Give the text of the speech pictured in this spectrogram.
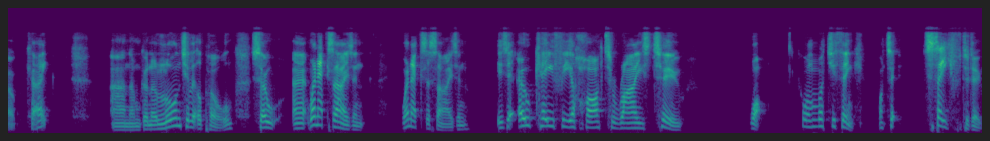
Okay and I'm going to launch a little poll. So uh, when exercising, when exercising, is it okay for your heart to rise to what? Go on, what do you think? What's it safe to do?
